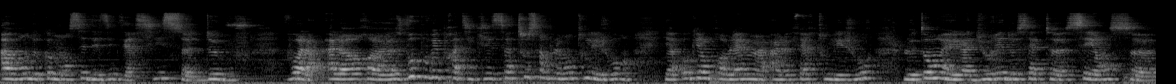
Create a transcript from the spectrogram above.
avant de commencer des exercices debout. Voilà, alors euh, vous pouvez pratiquer ça tout simplement tous les jours. Il n'y a aucun problème à le faire tous les jours. Le temps et la durée de cette séance euh,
